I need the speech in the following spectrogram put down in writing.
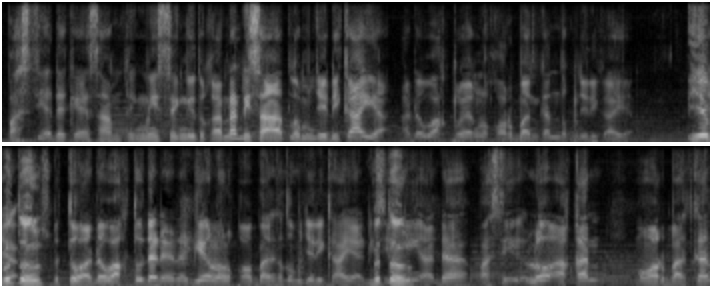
pasti ada kayak something missing gitu. Karena di saat lo menjadi kaya ada waktu yang lo korbankan untuk menjadi kaya. Iya Iya. betul. Betul ada waktu dan energi yang lo korbankan untuk menjadi kaya. Di Betul. sini ada pasti lo akan mengorbankan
